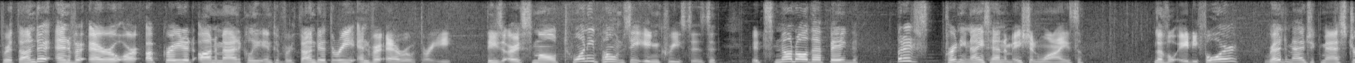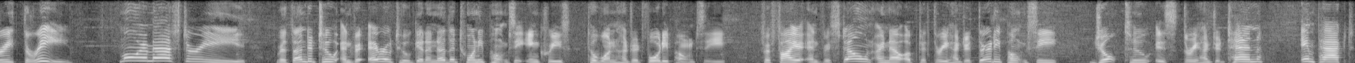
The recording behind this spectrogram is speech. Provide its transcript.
Thunder and Arrow are upgraded automatically into Thunder 3 and Arrow 3. These are small 20 potency increases. It's not all that big, but it's pretty nice animation-wise. Level 84, Red Magic Mastery 3. More Mastery! Verthunder 2 and Veraero 2 get another 20 potency increase to 140 potency. Verfire and Verstone are now up to 330 potency, Jolt 2 is 310, Impact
